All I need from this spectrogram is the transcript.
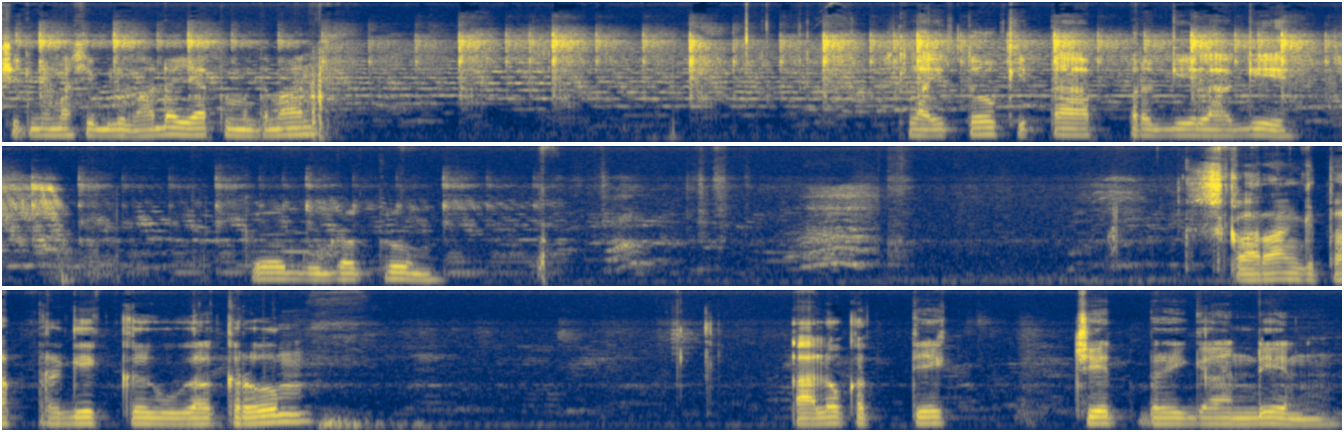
Cheatnya masih belum ada ya teman-teman. Setelah itu kita pergi lagi ke Google Chrome. Sekarang kita pergi ke Google Chrome. Lalu ketik cheat brigandin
